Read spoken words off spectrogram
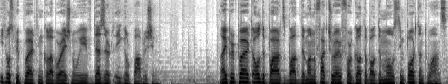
It was prepared in collaboration with Desert Eagle Publishing. I prepared all the parts but the manufacturer forgot about the most important ones.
